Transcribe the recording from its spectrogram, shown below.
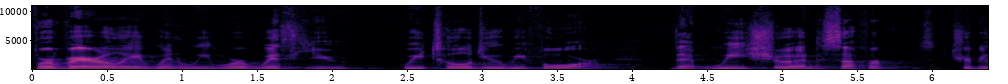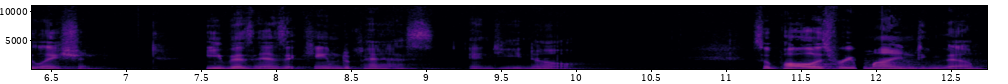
For verily, when we were with you, we told you before that we should suffer tribulation, even as it came to pass, and ye know. So Paul is reminding them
